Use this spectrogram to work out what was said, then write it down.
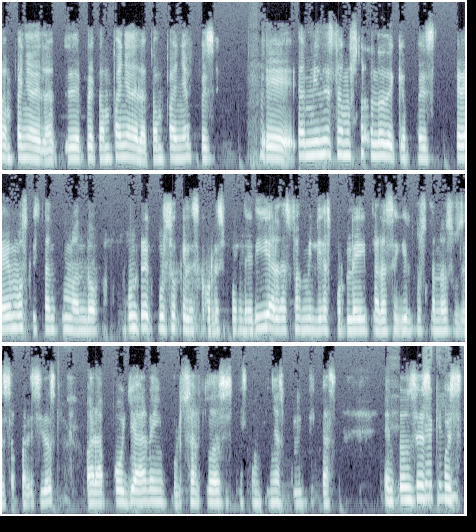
campaña de la pre-campaña de la campaña, pues eh, también estamos hablando de que pues creemos que están tomando un recurso que les correspondería a las familias por ley para seguir buscando a sus desaparecidos, para apoyar e impulsar todas estas campañas políticas. Entonces, pues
